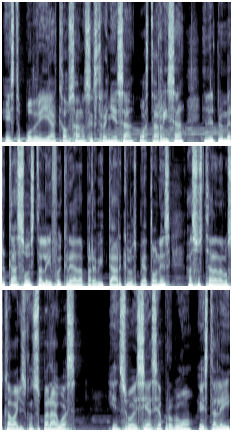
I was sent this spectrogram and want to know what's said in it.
esto podría causarnos extrañeza o hasta risa, en el primer caso esta ley fue creada para evitar que los peatones asustaran a los caballos con sus paraguas. Y en Suecia se aprobó esta ley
